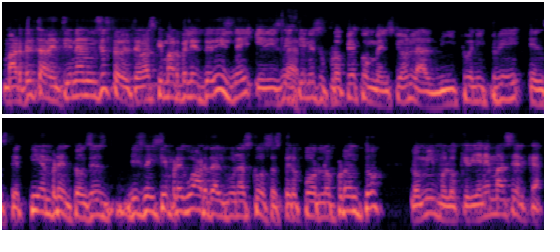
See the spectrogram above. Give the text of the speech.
Marvel también tiene anuncios, pero el tema es que Marvel es de Disney y Disney tiene su propia convención, la D23, en septiembre. Entonces, Disney siempre guarda algunas cosas, pero por lo pronto, lo mismo, lo que viene más cerca.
